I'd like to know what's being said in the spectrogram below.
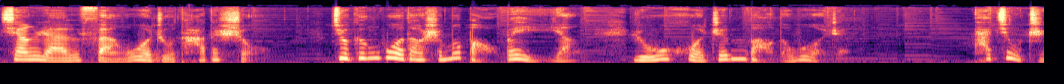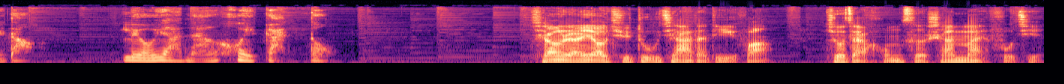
羌然反握住他的手，就跟握到什么宝贝一样，如获珍宝的握着。他就知道，刘亚楠会感动。羌然要去度假的地方就在红色山脉附近，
